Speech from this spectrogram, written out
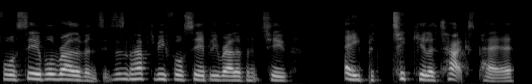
foreseeable relevance. It doesn't have to be foreseeably relevant to a particular taxpayer.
